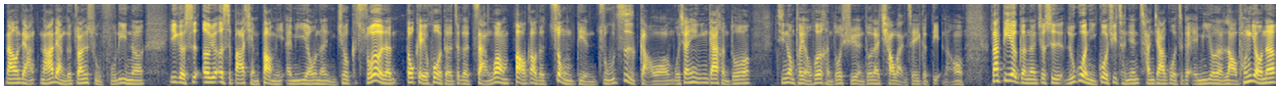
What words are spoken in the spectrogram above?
那两哪两个专属福利呢？一个是二月二十八前报名 MEO 呢，你就所有人都可以获得这个展望报告的重点逐字稿哦。我相信应该很多听众朋友或者很多学员都在敲碗这一个点然后，那第二个。呢，就是如果你过去曾经参加过这个 MEU 的老朋友呢，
